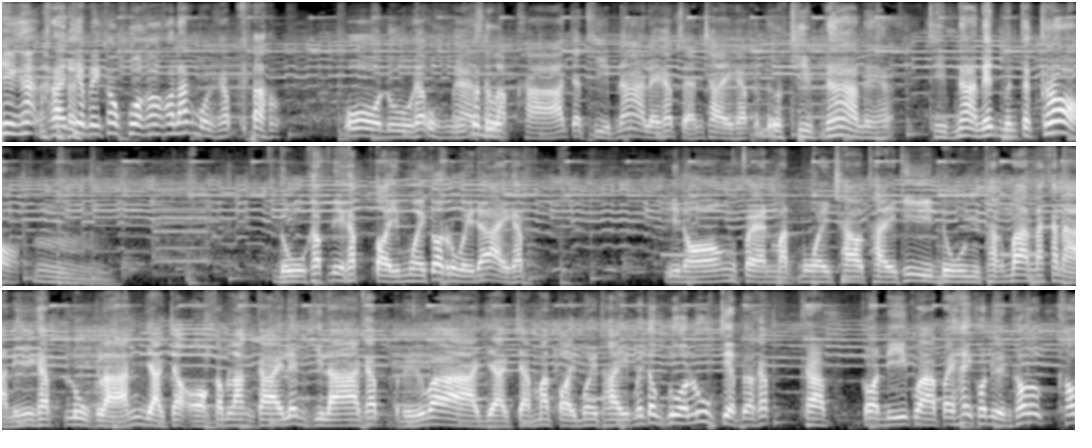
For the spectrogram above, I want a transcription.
ริงๆฮะใครที่เป็นครอบครัวเขาเขารักหมดครับ โอ้ ดูครับโอ้โหแม่กระโดสด ลับขาจะถีบหน้าเลยครับแสนชัยครับ กระโดดถีบหน้าเลยฮะถีบหน้าเน็ตเหมือนตะกร้อ อืม ดูครับนี่ครับ ต่อยมวยก็รวยได้ครับ พี่น้องแฟนหมัดมวยชาวไทยที่ดูอยู่ทางบ้านณขณะนี้ครับลูกหลานอยากจะออกกำลังกายเล่นกีฬาครับหรือว่าอยากจะมาต่อยมวยไทยไม่ต้องกลัวลูกเจ็บหรอกครับครับก็ดีกว่าไปให้คนอื่นเขาเขา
